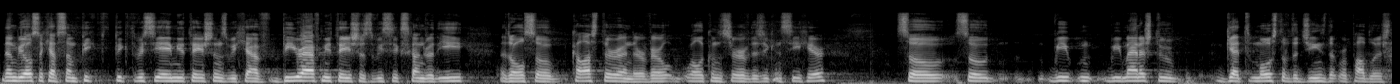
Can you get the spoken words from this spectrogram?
Then we also have some PIK3CA mutations. We have BRAF mutations, V600E, that also cluster and they're very well conserved, as you can see here. So, so we, we managed to get most of the genes that were published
